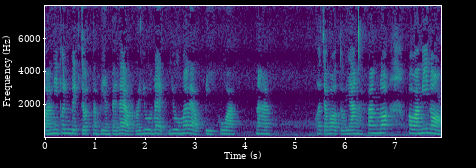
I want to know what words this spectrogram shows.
ตอนนี้เพิ่นได้จดทะเบียนไปแล้ว แล้วก็อยู่ได้อยู่มาแล้วปีกว่านะคะก็จะบอกตัวอย่างให้ฟังเนาะเพราะว่ามีน้อง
